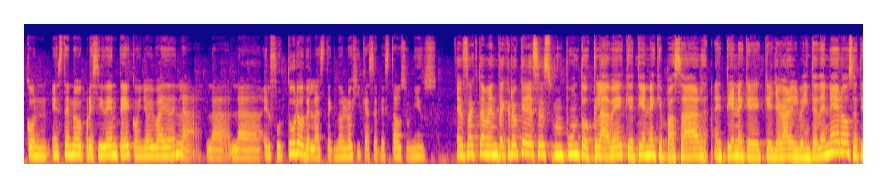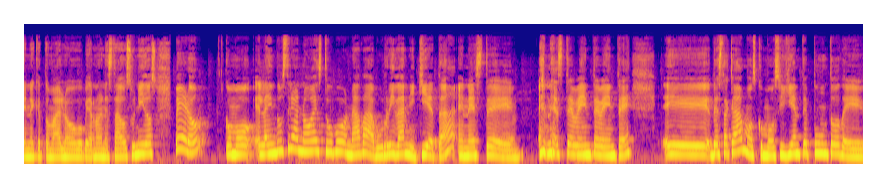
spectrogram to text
con este nuevo presidente, con Joe Biden, la, el futuro de las tecnológicas en Estados Unidos. Exactamente, creo que ese es un punto clave que tiene que pasar, eh, tiene que, llegar el 20 de enero, se tiene que tomar el nuevo gobierno en Estados Unidos, pero como la industria no estuvo nada aburrida ni quieta en este, en este 2020, eh, destacábamos como siguiente punto de,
